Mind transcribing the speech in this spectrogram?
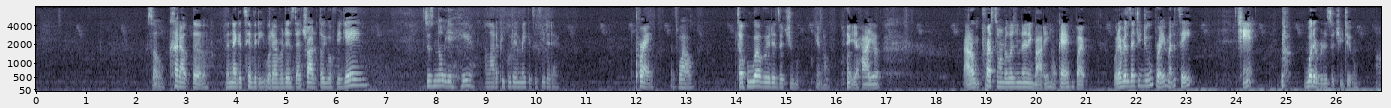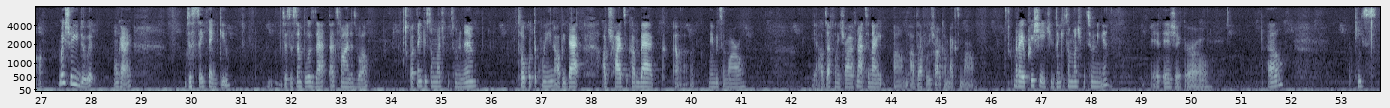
So cut out the the negativity, whatever it is that try to throw you off your game. Just know you're here. A lot of people didn't make it to see today. Pray as well. To whoever it is that you, you know, you're higher. I don't press on religion to anybody, okay? But whatever it is that you do, pray, meditate, chant, whatever it is that you do. Uh, make sure you do it, okay? Just say thank you. Just as simple as that. That's fine as well. But thank you so much for tuning in. Talk with the Queen. I'll be back. I'll try to come back uh, maybe tomorrow. Yeah, I'll definitely try. If not tonight, um, I'll definitely try to come back tomorrow. But I appreciate you. Thank you so much for tuning in. It is your girl, L. Peace.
